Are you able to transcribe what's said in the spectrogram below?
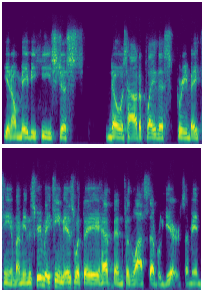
you know maybe he's just knows how to play this Green Bay team. I mean, this Green Bay team is what they have been for the last several years. I mean,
